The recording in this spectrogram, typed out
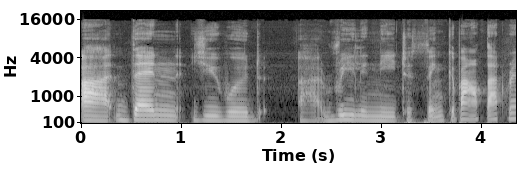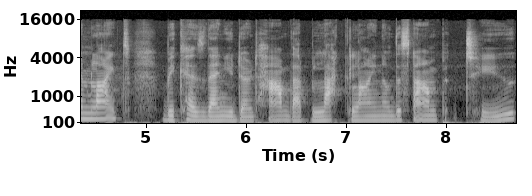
uh, then you would uh, really need to think about that rim light because then you don't have that black line of the stamp to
